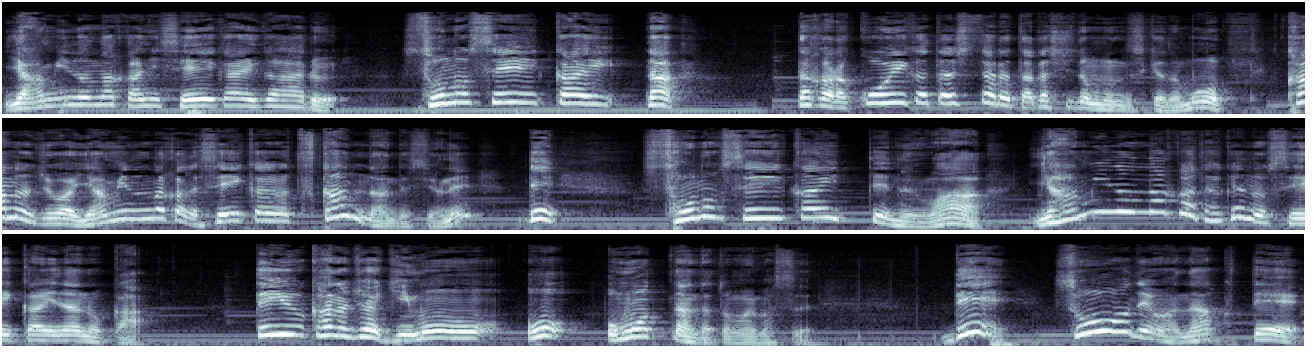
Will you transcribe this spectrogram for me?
闇の中に正解がある。その正解だ。だからこういう言い方したら正しいと思うんですけども、彼女は闇の中で正解を掴んだんですよね。で、その正解っていうのは闇の中だけの正解なのかっていう彼女は疑問を思ったんだと思います。で、そうではなくて、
